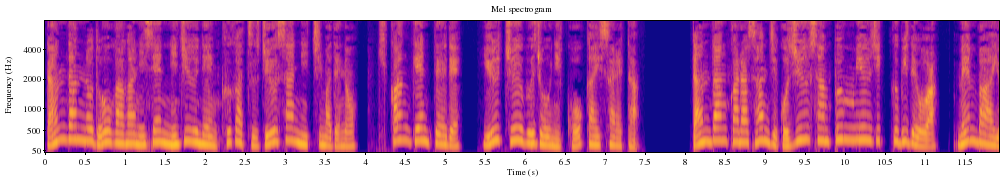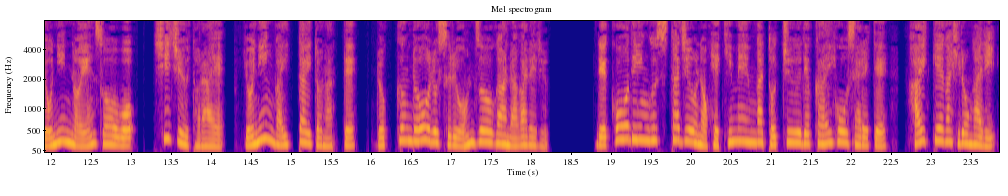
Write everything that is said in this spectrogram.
ダンダンの動画が2020年9月13日までの期間限定で YouTube 上に公開された。ダンダンから3時53分ミュージックビデオはメンバー4人の演奏を始終捉え、4人が一体となってロックンロールする音像が流れる。レコーディングスタジオの壁面が途中で開放されて背景が広がり、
